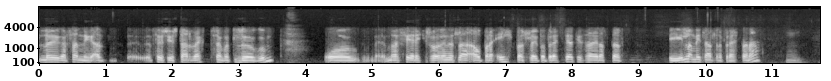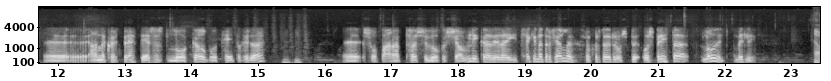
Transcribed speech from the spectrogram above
laugar þannig að uh, þau séu starflegt samkvæmt lögum og maður fer ekki svo auðvitað á bara eitthvað hlaupa bretti því það er alltaf bíl á milli allra brettana mm. uh, annarkvært bretti er semst lokað og búið að teipa fyrir það mm -hmm. Eh, svo bara pössum við okkur sjálf líka að vera í tekjumetra fjallag frá hvort öðru og, sp og spritta lóðin á milli. Já,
